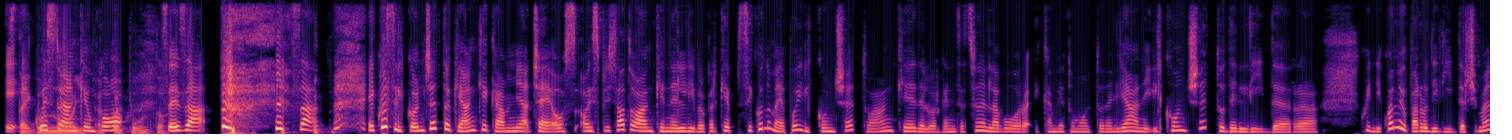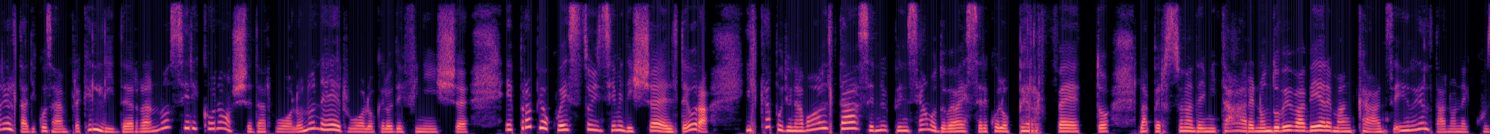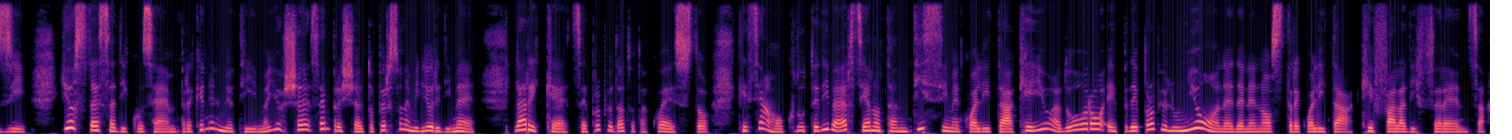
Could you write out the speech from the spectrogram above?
E Stai con questo è anche un po'... Sì, esatto, esatto. E questo è il concetto che anche cambia, cioè ho, ho esplicitato anche nel libro, perché secondo me poi il concetto anche dell'organizzazione del lavoro è cambiato molto negli anni, il concetto del leader. Quindi quando io parlo di leadership, ma in realtà dico sempre che il leader non si riconosce dal ruolo, non è il ruolo che lo definisce, è proprio questo insieme di scelte. Ora, il capo di una volta, se noi pensiamo, doveva essere quello perfetto, la persona da imitare, non doveva avere mancanze, in realtà non è così. Io stessa dico sempre che nel mio team io ho scel- sempre scelto persone migliori di me. La ricchezza è proprio data da questo, che siamo tutte diverse, hanno tantissime qualità che io adoro ed è proprio l'unione delle nostre qualità che fa la differenza.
